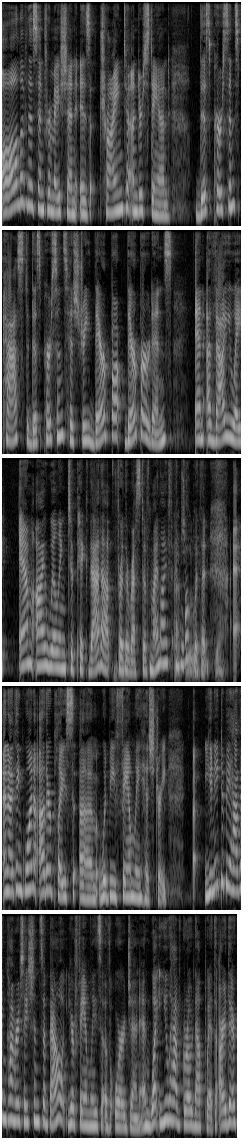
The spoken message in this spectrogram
all of this information is trying to understand this person's past, this person's history, their bu- their burdens, and evaluate: Am I willing to pick that up for the rest of my life and walk with it? Yeah. And I think one other place um, would be family history. Uh, You need to be having conversations about your families of origin and what you have grown up with. Are there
